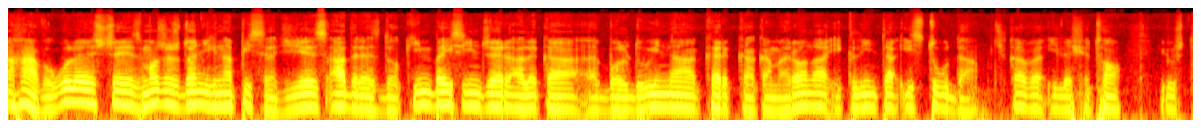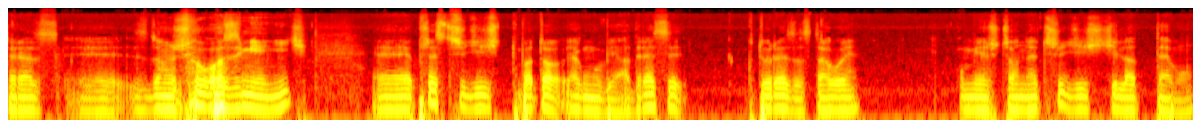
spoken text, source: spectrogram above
Aha, w ogóle jeszcze jest, możesz do nich napisać. Jest adres do Kim Basinger, Aleka Baldwina, Kerka Camerona i Clint'a Eastwooda. Ciekawe, ile się to już teraz y, zdążyło zmienić. E, przez 30, bo to, jak mówię, adresy, które zostały umieszczone 30 lat temu.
